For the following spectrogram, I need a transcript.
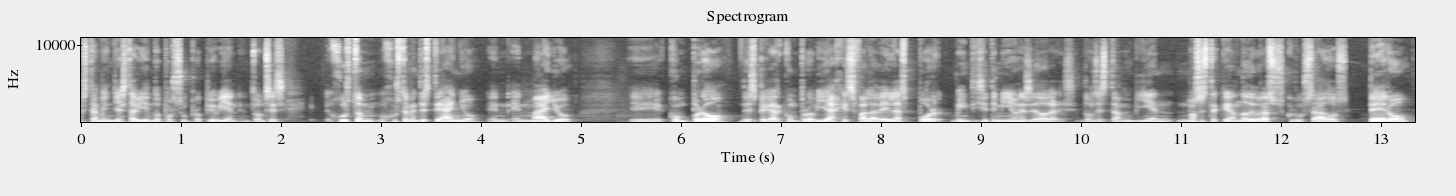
pues también ya está viendo por su propio bien. Entonces, justo, justamente este año, en, mayo, eh, compró, Despegar compró viajes Falabelas por 27 millones de dólares. Entonces también no se está quedando de brazos cruzados, pero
